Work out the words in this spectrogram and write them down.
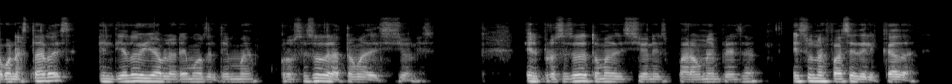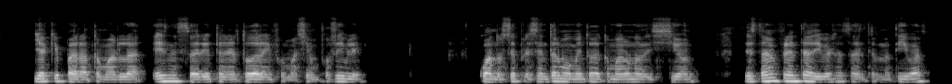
buenas tardes. El día de hoy hablaremos del tema proceso de la toma de decisiones. El proceso de toma de decisiones para una empresa es una fase delicada, ya que para tomarla es necesario tener toda la información posible. Cuando se presenta el momento de tomar una decisión, se está enfrente a diversas alternativas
